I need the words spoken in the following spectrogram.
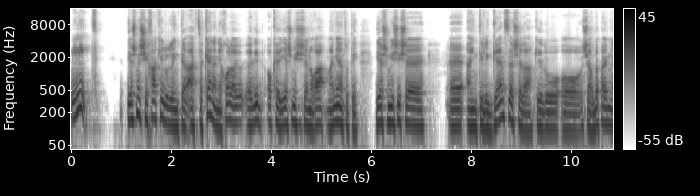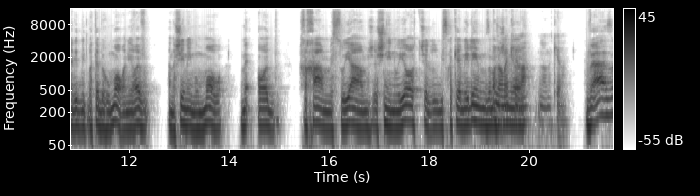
מינית. יש משיכה כאילו לאינטראקציה, כן, אני יכול להגיד, אוקיי, יש מישהי שנורא מעניינת אותי, יש מישהי שהאינטליגנציה שלה, כאילו, או שהרבה פעמים נגיד מתבטא בהומור, אני אוהב אנשים עם הומור מאוד חכם, מסוים, שנינויות של משחקי מילים, זה משהו לא שאני אוהב. מכירה, לא מכירה. ואז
